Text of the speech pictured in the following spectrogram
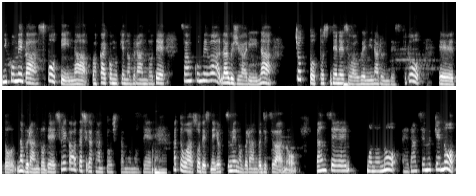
2個目がスポーティーな若い子向けのブランドで、3個目はラグジュアリーな、ちょっと年齢層は上になるんですけど、えーと、なブランドでそれが私が担当したもので、うん、あとはそうですね4つ目のブランド実はあの男性ものの、え男性向けの、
